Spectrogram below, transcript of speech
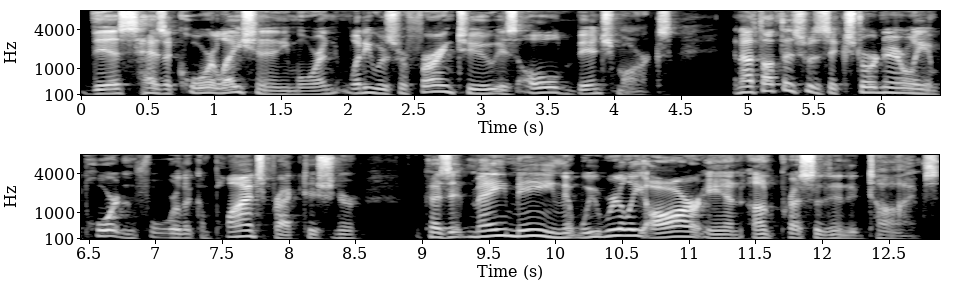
this has a correlation anymore. And what he was referring to is old benchmarks. And I thought this was extraordinarily important for the compliance practitioner because it may mean that we really are in unprecedented times.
